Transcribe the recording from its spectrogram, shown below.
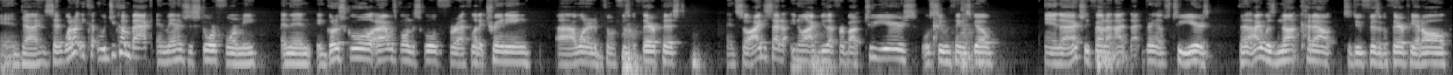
And uh, he said, "Why don't you? Would you come back and manage the store for me, and then go to school?" And I was going to school for athletic training. Uh, I wanted to become a physical therapist, and so I decided, you know, I can do that for about two years. We'll see where things go. And I actually found out that during those two years that I was not cut out to do physical therapy at all.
